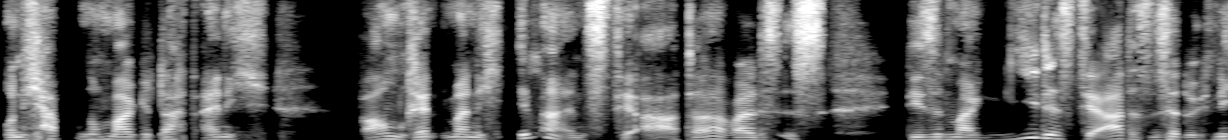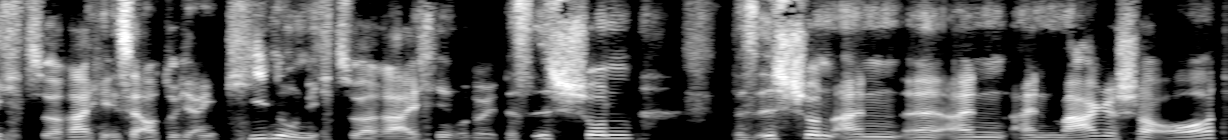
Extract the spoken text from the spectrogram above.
Und ich habe nochmal gedacht, eigentlich, warum rennt man nicht immer ins Theater? Weil das ist diese Magie des Theaters ist ja durch nichts zu erreichen, ist ja auch durch ein Kino nicht zu erreichen. Das ist schon, das ist schon ein, äh, ein, ein magischer Ort.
